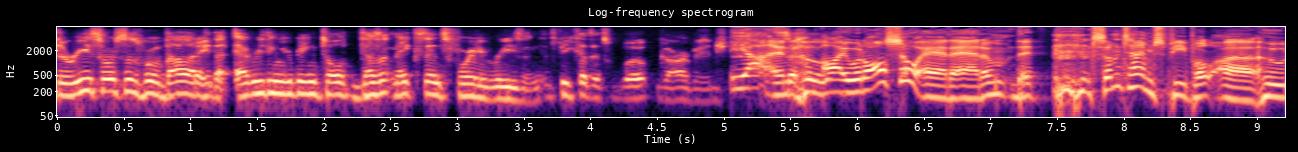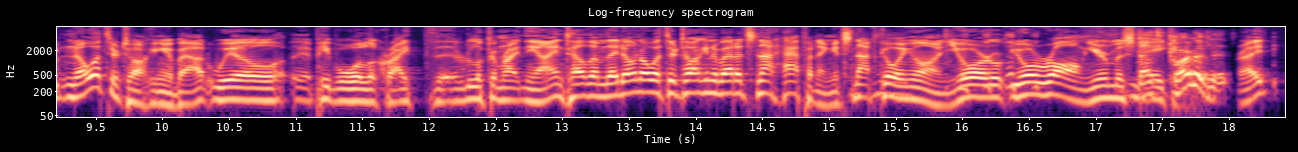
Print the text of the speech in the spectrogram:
the resources will validate that everything you're being told doesn't make sense for a reason. It's because it's woke garbage. Yeah, and so, I would also add, Adam, that sometimes people uh, who know what they're talking about will uh, people will look right look them right in the eye and tell them they don't know what they're talking about. It's not happening. It's not going on. You're you're wrong. You're mistaken. That's part of it, right?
